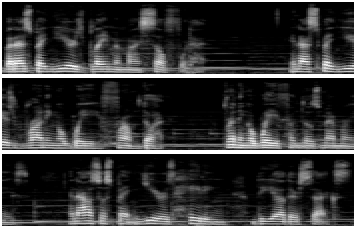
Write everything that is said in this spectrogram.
But I spent years blaming myself for that. And I spent years running away from that, running away from those memories. And I also spent years hating the other sex.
